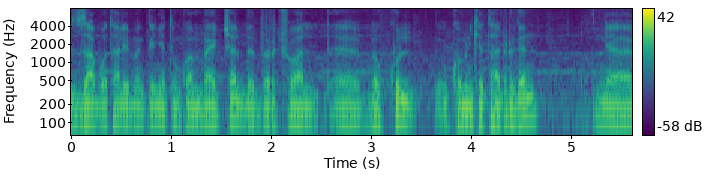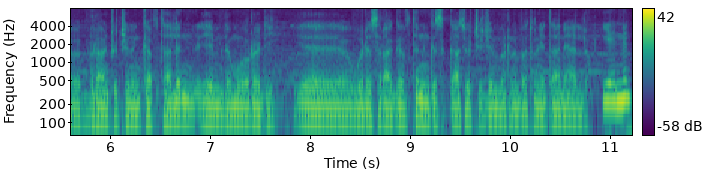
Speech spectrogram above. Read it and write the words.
እዛ ቦታ ላይ መገኘት እንኳን ባይቻል በ virtual በኩል communicate አድርገን branch ኦችን እንከፍታለን። ይህም ደግሞ already ወደ ስራ ገብተን እንቅስቃሴዎች የጀመርንበት ሁኔታ ነው ያለው። ይህንን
